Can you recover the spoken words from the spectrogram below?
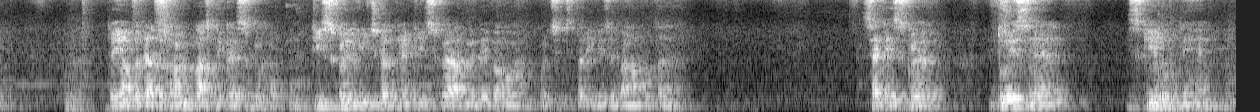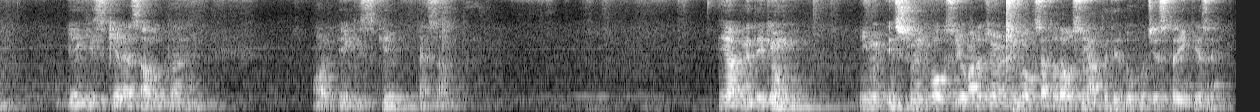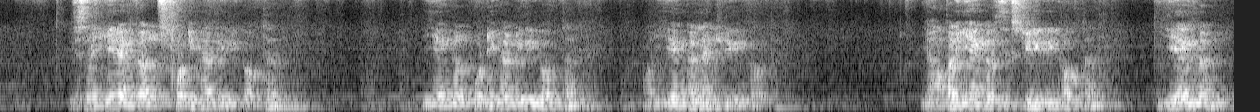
तो यहाँ पर ज़्यादातर हम प्लास्टिक का स्केल करते हैं। टी स्क्वायर यूज़ करते हैं। टी स्क्वायर आपने देखा होगा, कुछ इस तरीके से बना होता है। सेट स्क्वायर दो इसमें स्केल होते हैं। एक स्केल ऐसा होता है और एक स्केल ऐसा होता है। ये आपने देखे होंगे। इंस्ट्रूमेंट बॉक्स जो हमारा ज्योमेट्री बॉक्स आता था, उसमें आते थे दो कुछ इस तरीके से। जिसमें ये एंगल 45 डिग्री का होता है, ये एंगल 45 डिग्री का होता है, और ये एंगल 90 डिग्री का होता है। यहाँ पर ये एंगल 60 डिग्री का होता है, ये एंगल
